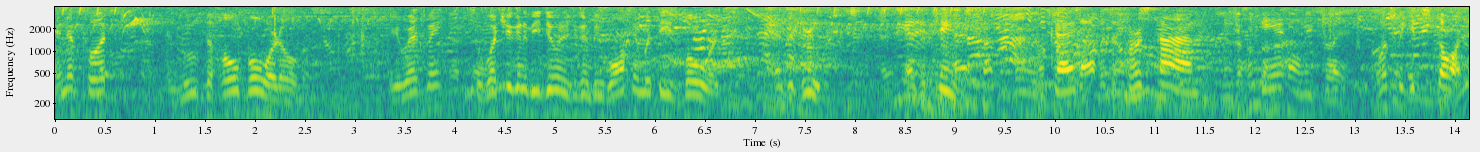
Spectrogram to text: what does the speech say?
and the foot and move the whole board over. Are you with me? So what you're going to be doing is you're going to be walking with these boards as a group, as a team. Okay? But the first time, once we get started.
